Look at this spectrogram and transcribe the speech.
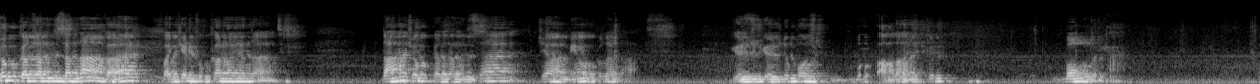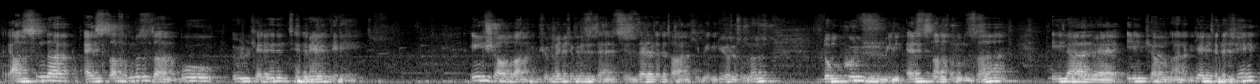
Çok kazanırsa ne yapar? Fakir fukaraya dağıtır. Daha çok kazanırsa camiye okula dağıtır. Gözü gönlü boş, bo- Allah'a şükür boldur yani. E Aslında esnafımız da bu ülkenin temel direğidir. İnşallah hükümetimiz de sizler de takip ediyorsunuz. 900 bin esnafımıza ilave imkanlar getirecek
